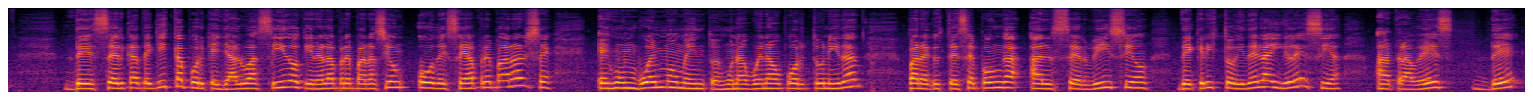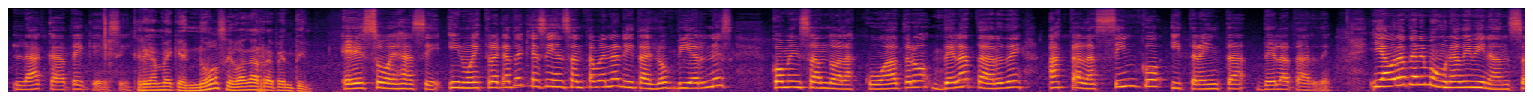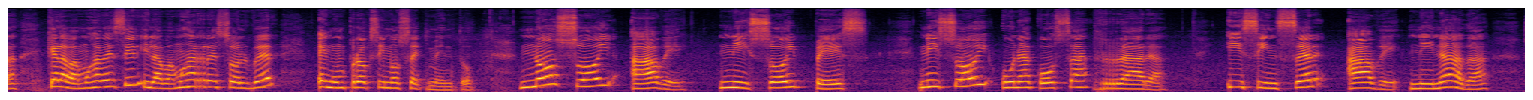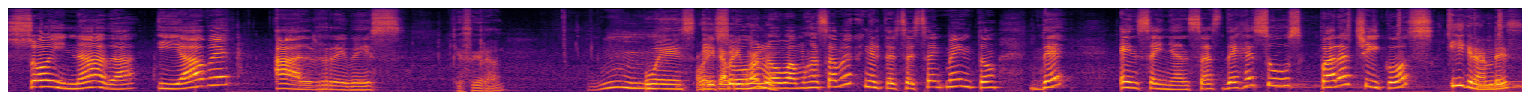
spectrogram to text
de ser catequista porque ya lo ha sido, tiene la preparación o desea prepararse, es un buen momento, es una buena oportunidad para que usted se ponga al servicio de Cristo y de la iglesia a través de la catequesis. Créanme que no se van a arrepentir. Eso es así. Y nuestra catequesis en Santa Bernardita es los viernes comenzando a las 4 de la tarde hasta las 5 y 30 de la tarde. Y ahora tenemos una adivinanza que la vamos a decir y la vamos a resolver en un próximo segmento. No soy ave, ni soy pez, ni soy una cosa rara. Y sin ser ave ni nada, soy nada y ave al revés. ¿Qué será? Mm. Pues eso lo vamos a saber en el tercer segmento de Enseñanzas de Jesús para chicos y grandes.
